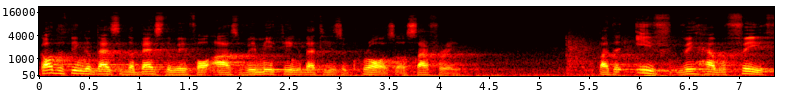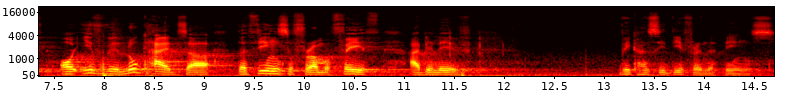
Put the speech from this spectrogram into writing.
God think that's the best way for us. We may think that is a cross or suffering. But if we have faith, or if we look at uh, the things from faith, I believe we can see different things.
